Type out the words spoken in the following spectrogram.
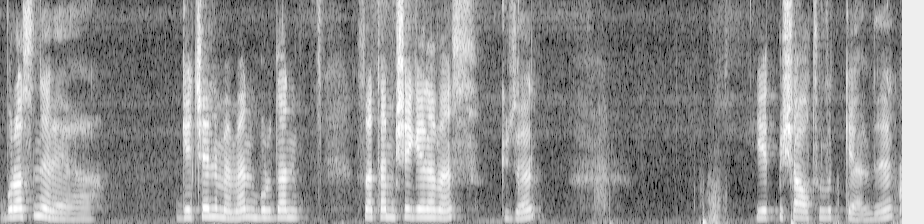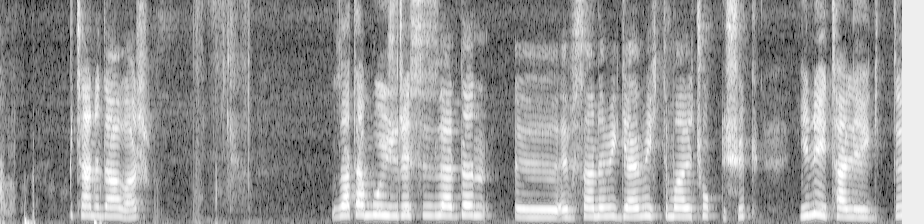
Burası nereye ya? Geçelim hemen. Buradan zaten bir şey gelemez. Güzel. 76'lık geldi. Bir tane daha var. Zaten bu ücretsizlerden e, efsanevi gelme ihtimali çok düşük. Yine İtalya'ya gitti.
